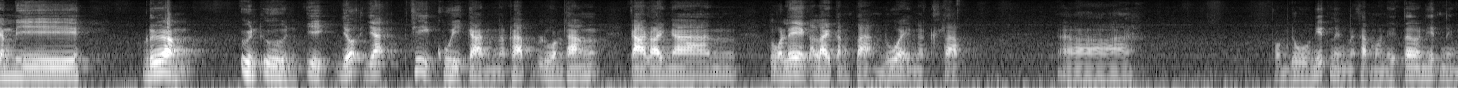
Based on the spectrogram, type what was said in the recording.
ยังมีเรื่องอื่นๆอีกเยอะแยะที่คุยกันนะครับ รวมทั้งการรายงานตัวเลขอะไรต่างๆด้วยนะครับผมดูนิดหนึ่งนะครับมอนิเตอร์นิดหนึ่ง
